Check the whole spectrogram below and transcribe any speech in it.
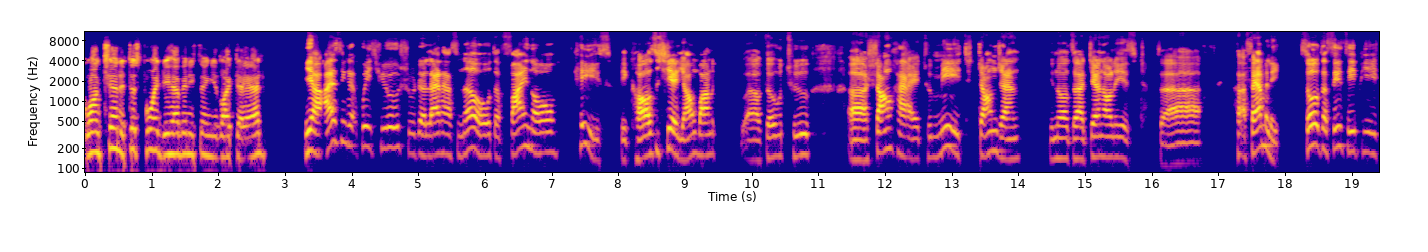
Guangcheng, at this point, do you have anything you'd like to add? Yeah, I think which you should let us know the final case because Xie Yang want uh, go to uh, Shanghai to meet Zhang Zhan, you know, the journalist, the family. So the CCP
